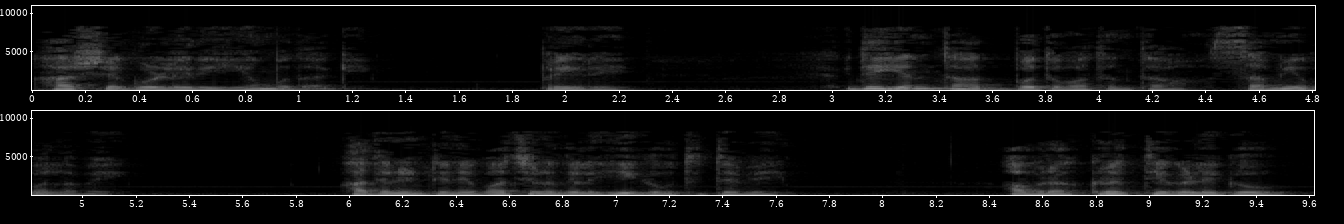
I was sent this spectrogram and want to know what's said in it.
ಹರ್ಷಗೊಳ್ಳಿರಿ ಎಂಬುದಾಗಿ. ಪ್ರಿಯರೇ, ಇದು ಎಂಥ ಅದ್ಭುತವಾದಂತಹ ಸಮಯವಲ್ಲವೇ. ಹದಿನೆಂಟನೇ ವಚನದಲ್ಲಿ ಹೀಗೆ ಓದುತ್ತೇವೆ, ಅವರ ಕೃತ್ಯಗಳಿಗೂ,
